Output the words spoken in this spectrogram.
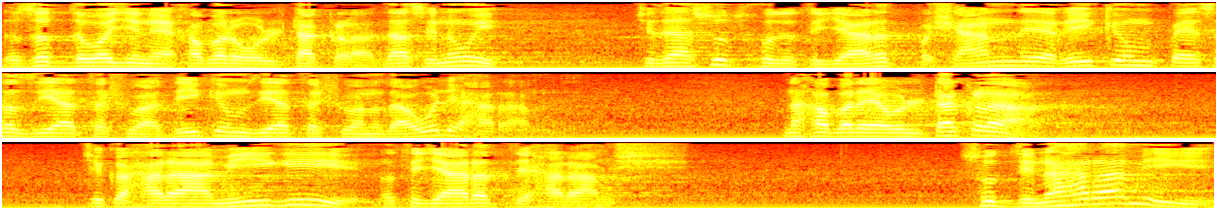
د زد د وجه نه خبره الټا کړه دا سنوي چې دا سود خود تجارت پشان دی غي کوم پیسې زیاته شو دی کوم زیاته شو نه دا ولي حرام دی نه خبره الټا کړه چې که حراميږي نو تجارت دې حرام شي سود دې نه حراميږي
